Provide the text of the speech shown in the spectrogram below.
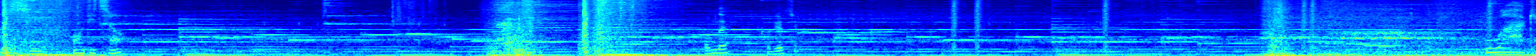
곳이 어디죠? 어디였지? 우아하게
